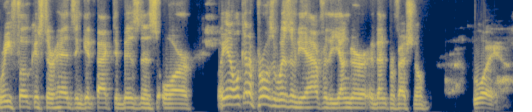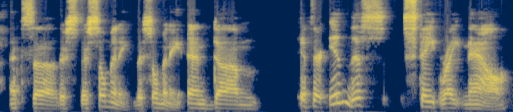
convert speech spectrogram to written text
refocus their heads and get back to business? Or you know what kind of pearls of wisdom do you have for the younger event professional? Boy that's uh, there's there's so many there's so many. And um, if they're in this state right now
